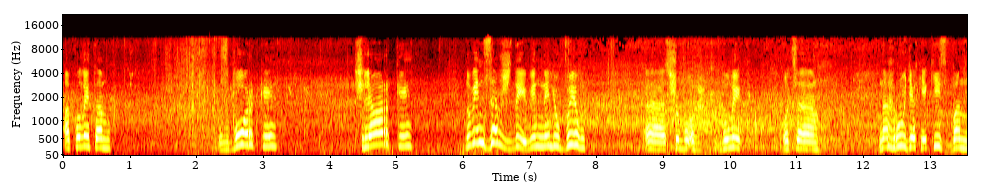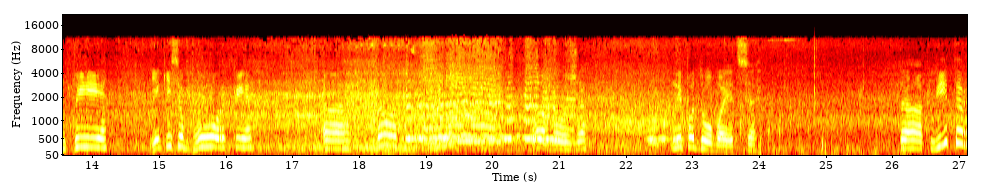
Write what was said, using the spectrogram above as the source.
А коли там зборки, шлярки, ну він завжди, він не любив, е, щоб були оце на грудях якісь банти, якісь оборки. А, ну, о Боже, не подобається. Так, вітер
